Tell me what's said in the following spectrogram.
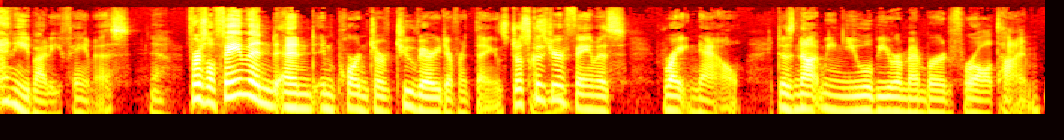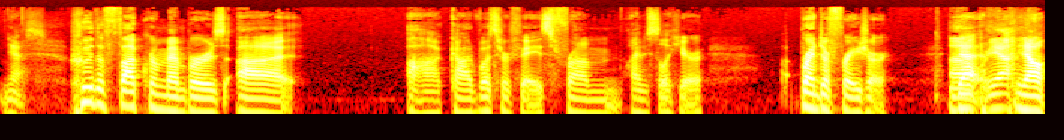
anybody famous. Yeah. First of all, fame and, and important are two very different things. Just Mm-hmm. because you're famous right now does not mean you will be remembered for all time. Yes. Who the fuck remembers uh uh God, what's her face from I'm Still Here? Brenda Frazier. Oh, That yeah. you know,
